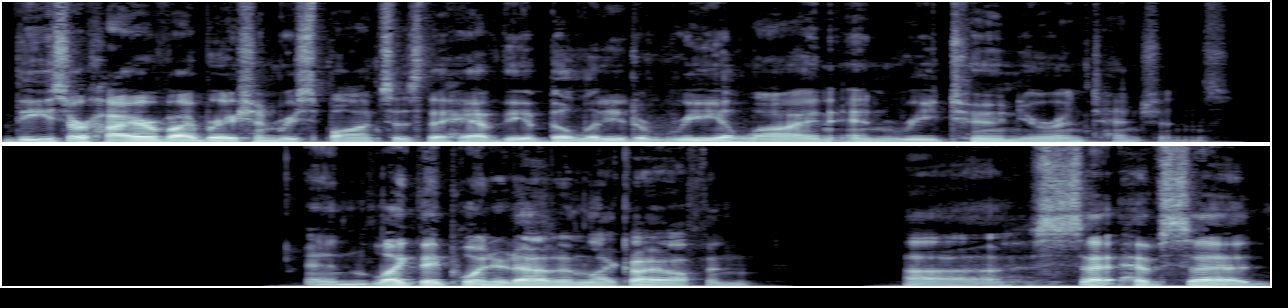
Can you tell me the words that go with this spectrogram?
These are higher vibration responses that have the ability to realign and retune your intentions. And like they pointed out, and like I often uh, set, have said,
